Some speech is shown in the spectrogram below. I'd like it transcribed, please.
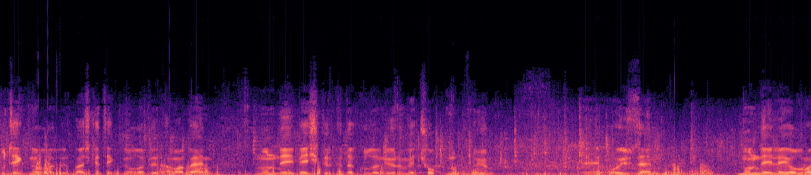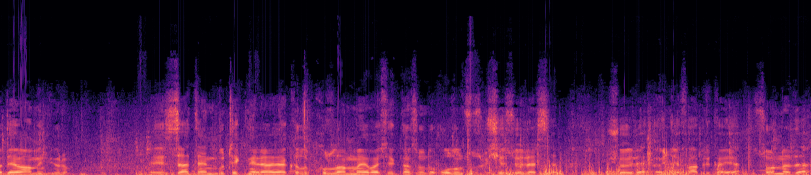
Bu tekne olabilir, başka tekne olabilir ama ben Monday 540'ı da kullanıyorum ve çok mutluyum. O yüzden Monday ile yoluma devam ediyorum. Ee, zaten bu tekneyle alakalı kullanmaya başladıktan sonra da olumsuz bir şey söylersem şöyle önce fabrikaya sonra da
